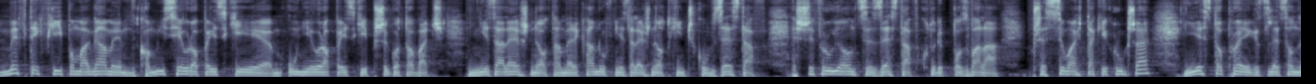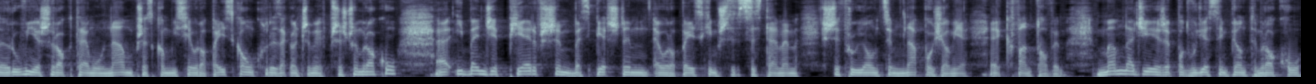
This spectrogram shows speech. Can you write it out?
My w tej chwili pomagamy Komisji Europejskiej, Unii Europejskiej przygotować niezależny od Amerykanów, niezależny od Chińczyków zestaw szyfrujący, zestaw, który pozwala przesyłać takie klucze. Jest to projekt zlecony również rok temu nam przez Komisję Europejską, który zakończymy w przyszłym roku e, i będzie pierwszym bezpiecznym europejskim systemem szyfrującym na poziomie e, kwantowym. Mam nadzieję, że po 2025 roku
